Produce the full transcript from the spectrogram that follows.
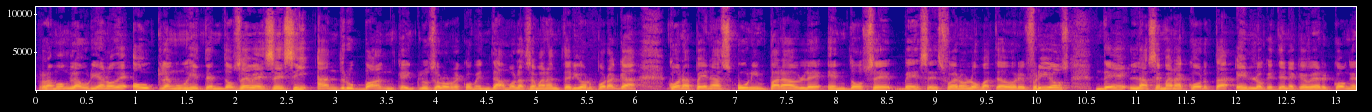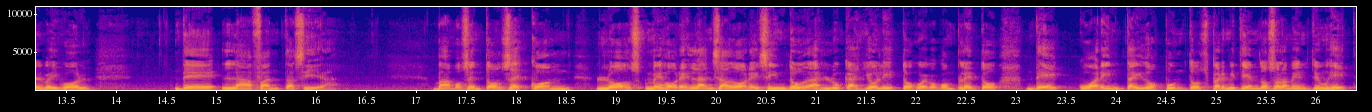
Ramón Laureano de Oakland, un hit en 12 veces. Y Andrew Bond, que incluso lo recomendamos la semana anterior por acá, con apenas un imparable en 12 veces. Fueron los bateadores fríos de la semana corta en lo que tiene que ver con el béisbol de la fantasía. Vamos entonces con los mejores lanzadores. Sin dudas, Lucas Yolito, juego completo de 42 puntos, permitiendo solamente un hit.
